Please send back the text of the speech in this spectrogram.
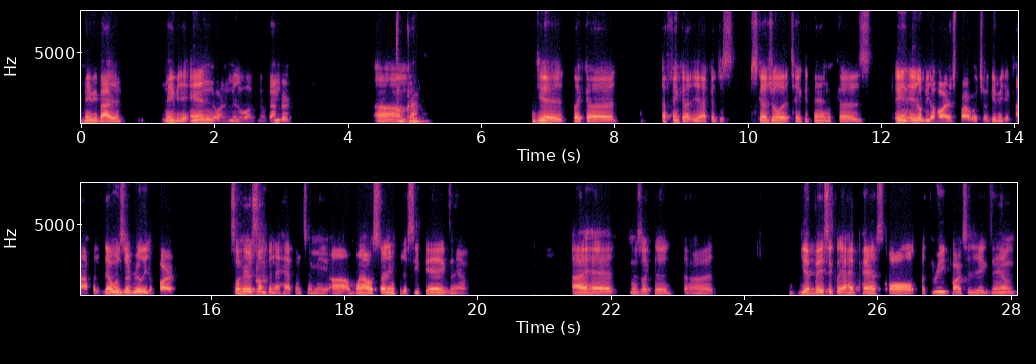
maybe by the maybe the end or the middle of November. Um Okay. yeah, like uh I think uh, yeah, I could just schedule it, take it then because and it'll be the hardest part, which will give me the confidence. That was uh, really the part. So here's something that happened to me. Um, when I was studying for the CPA exam, I had it was like the uh, yeah, basically I had passed all uh, three parts of the exam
